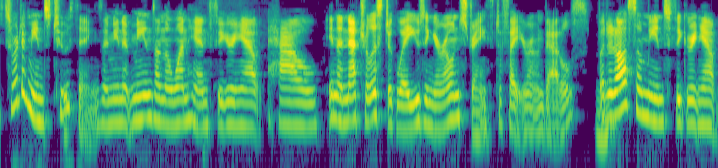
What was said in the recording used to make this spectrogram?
it sort of means two things. I mean, it means on the one hand figuring out how in a naturalistic way using your own strength to fight your own battles, but Mm-hmm. it also means figuring out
